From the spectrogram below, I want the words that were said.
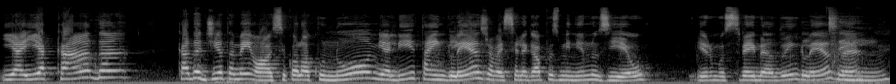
e aí a cada cada dia também, ó, você coloca o nome ali, tá em inglês, já vai ser legal para os meninos e eu irmos treinando o inglês, né? Sim. né?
